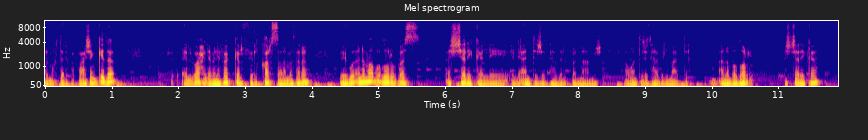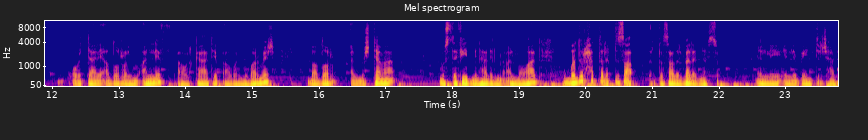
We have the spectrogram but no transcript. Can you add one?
المختلفة. فعشان كده الواحد لما يفكر في القرصنة مثلا بيقول أنا ما بضر بس الشركة اللي اللي أنتجت هذا البرنامج أو أنتجت هذه المادة. أنا بضر الشركة وبالتالي أضر المؤلف أو الكاتب أو المبرمج بضر المجتمع مستفيد من هذه الم- المواد وبضر حتى الاقتصاد اقتصاد البلد نفسه اللي اللي بينتج هذه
